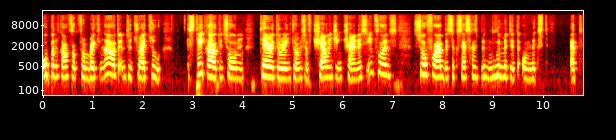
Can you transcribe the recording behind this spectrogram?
open conflict from breaking out, and to try to stake out its own territory in terms of challenging China's influence. So far, the success has been limited or mixed at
